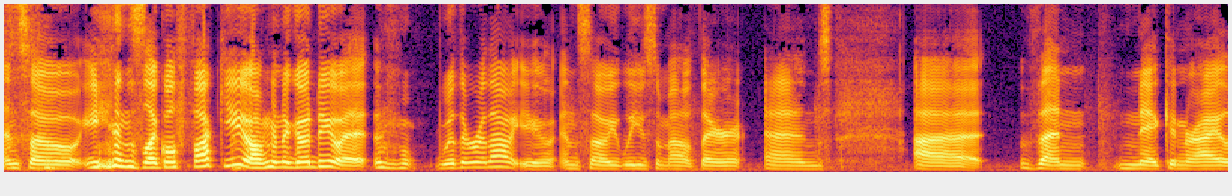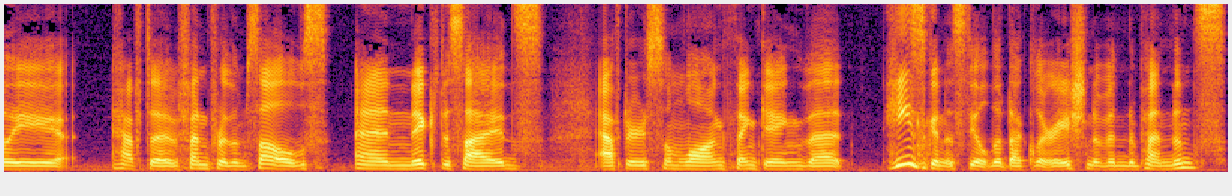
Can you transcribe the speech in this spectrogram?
And so Ian's like, well, fuck you. I'm going to go do it with or without you. And so he leaves him out there. And uh, then Nick and Riley have to fend for themselves. And Nick decides, after some long thinking, that he's going to steal the Declaration of Independence.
